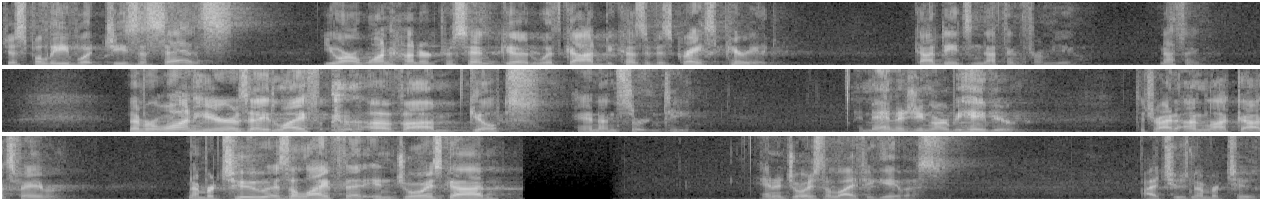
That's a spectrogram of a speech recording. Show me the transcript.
Just believe what Jesus says you are 100% good with God because of His grace, period. God needs nothing from you. Nothing. Number one here is a life of um, guilt and uncertainty and managing our behavior to try to unlock God's favor. Number two is a life that enjoys God and enjoys the life He gave us. I choose number two.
